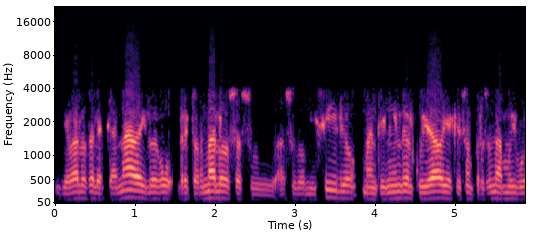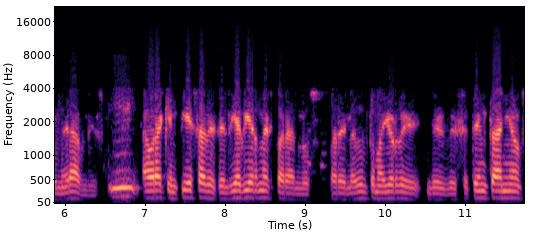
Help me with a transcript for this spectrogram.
llevarlos a la explanada y luego retornarlos a su, a su domicilio, manteniendo el cuidado ya que son personas muy vulnerables. Y ahora que empieza desde el día viernes para los para el adulto mayor de, de, de 70 años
